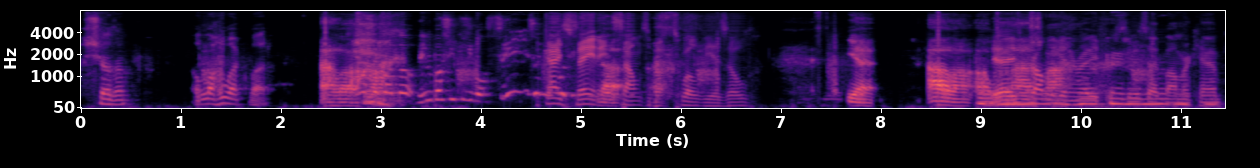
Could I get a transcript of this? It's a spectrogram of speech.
Shut up. Allahu Akbar. Allah. Bello, bien positivo, sí, The sono guy's positivo. saying it Nah. sounds about 12 years old. Yeah. Allah. Allah. Yeah, he's Allah. probably getting ready for suicide bomber camp.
